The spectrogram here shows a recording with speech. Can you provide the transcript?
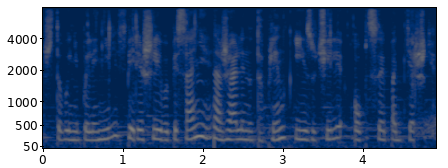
что вы не поленились, перешли в описание, нажали на топлинк и изучили опции поддержки.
